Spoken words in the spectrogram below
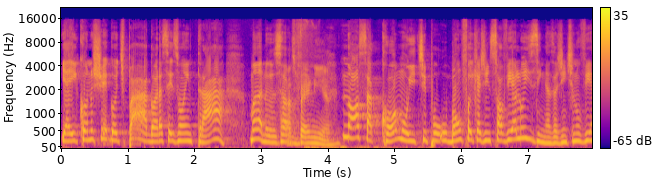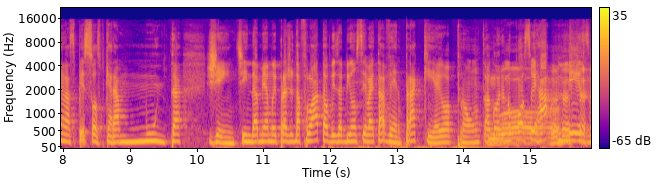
E aí quando chegou, tipo, ah, agora vocês vão entrar. Mano, eu só As perninhas. nossa, como? E, tipo, o bom foi que a gente só via luzinhas. A gente não via as pessoas, porque era muita gente. Ainda minha mãe, pra ajudar, falou: ah, talvez a Beyoncé vai estar vendo. Pra quê? Aí eu, pronto, agora eu não posso errar mesmo.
